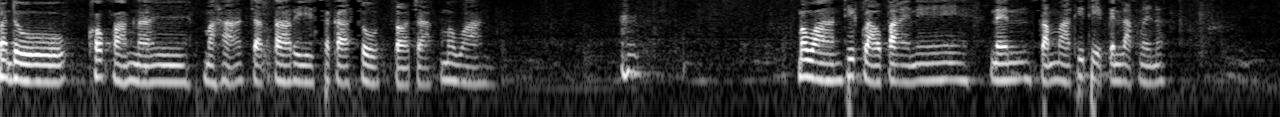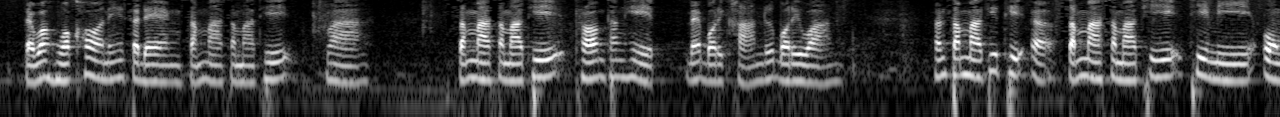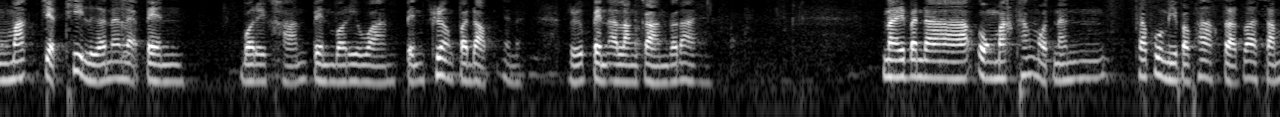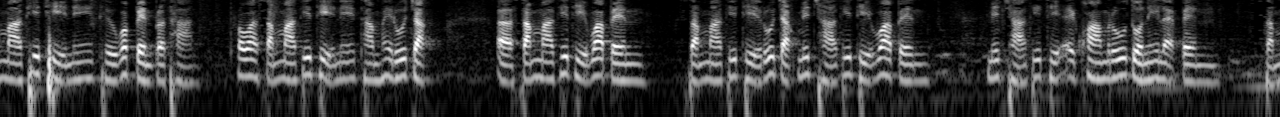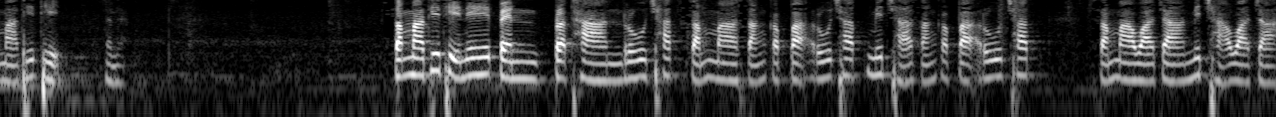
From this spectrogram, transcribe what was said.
มาดูข้อความในมหาจัตตารีสกาสูตรต่อจากเมื่อวาน เมื่อวานที่กล่าวไปนี้เน้นสัมมาทิฏฐิเป็นหลักเลยนะ แต่ว่าหัวข้อนี้แสดงสัมมาสมาธิว่าสัมมาสมาธิพร้อมทั้งเหตุและบริขารหรือบริวารอันสัมมาทิฏฐิเอ่อสัมมาสมาธิที่มีองค์มรรคเจ็ดที่เหลือนั่นแหละเป็น บริขารเป็นบริวารเป็นเครื่องประดับเนี่ยนะหรือเป็นอลังการก็ได้ ในบรรดาองค์มรรคทั้งหมดนั้น พระผู้มีพระภาคตรัสว่าสัมมาทิฏฐินี้ถือว่าเป็นประธาน เพราะว่าสัมมาทิฏฐินี้ทำให้รู้จักสัมมาทิฏฐิว่าเป็นสัมมาทิฏฐิรู้จักมิจฉาทิฏฐิว่าเป็นมิจฉาทิฏฐิไอความรู้ตัวนี้แหละเป็นสัมมาทิฏฐินั่นนะ สัมมาทิฏฐินี้เป็นประธานรู้ชัด สัมมาสังกปะ รู้ชัด มิจฉาสังกปปะ รู้ชัด สัมมาวาจา มิจฉาวาจา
